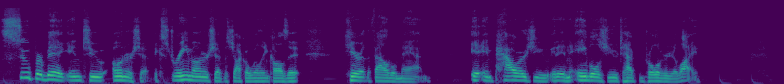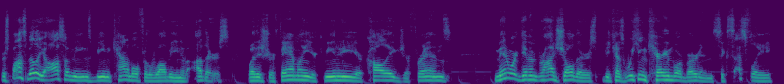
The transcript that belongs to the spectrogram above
super big into ownership, extreme ownership, as Jocko Willink calls it, here at the Fallible Man. It empowers you, it enables you to have control over your life. Responsibility also means being accountable for the well being of others, whether it's your family, your community, your colleagues, your friends men were given broad shoulders because we can carry more burdens successfully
